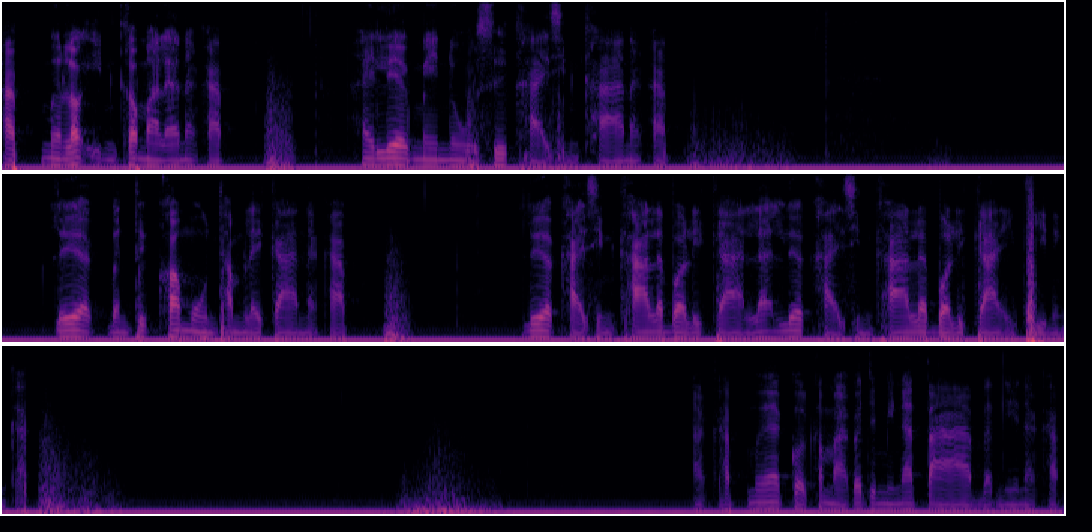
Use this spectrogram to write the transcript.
ครับเมื่อล็อกอินเข้ามาแล้วนะครับ ให้เลือกเมนูซื้อขายสินค้านะครับ เลือกบันทึกข้อมูลทำรายการนะครับ เลือกขายสินค้าและบริการ และเลือกขายสินค้าและบริการอีกทีหนึ่งครับอะครับเมื่อกดเข้ามาก็จะมีหน้าตาแบบนี้นะครับ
